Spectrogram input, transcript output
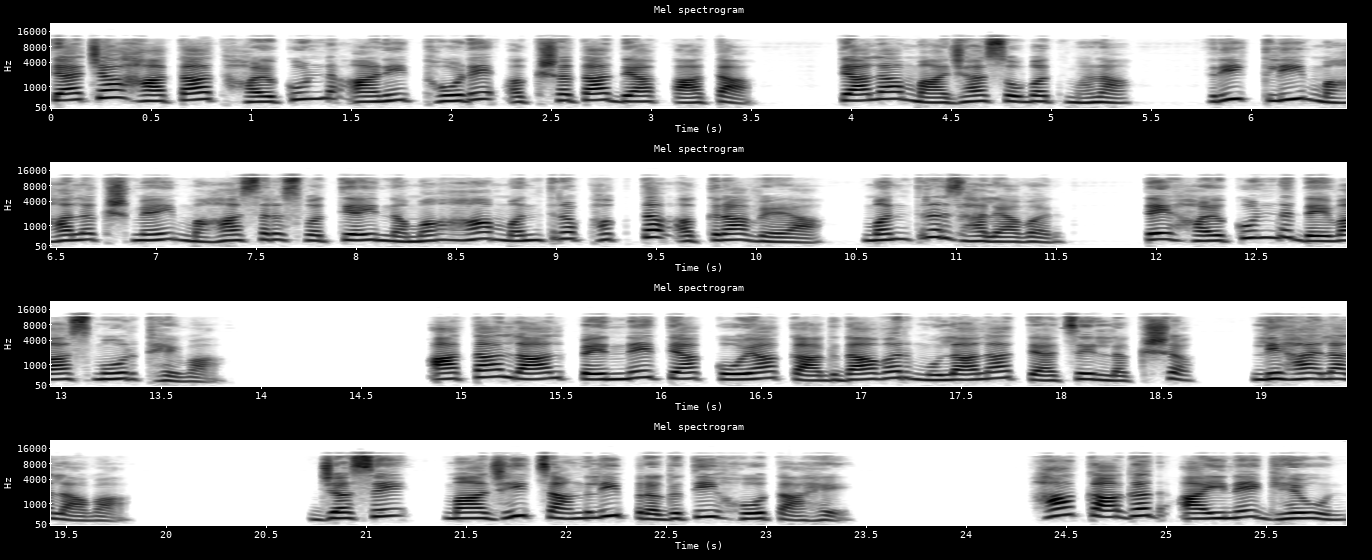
त्याच्या हातात हळकुंड आणि थोडे अक्षता द्या. आता त्याला माझ्यासोबत म्हणा री क्ली महालक्ष्म्यै महासरस्वत्यै नम हा मंत्र फक्त अकरा वेळा मंत्र झाल्यावर ते हळकुंड देवासमोर ठेवा. आता लाल पेनने त्या कोया कागदावर मुलाला त्याचे लक्ष लिहायला लावा. जसे माझी चांगली प्रगती होत आहे. हा कागद आईने घेऊन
